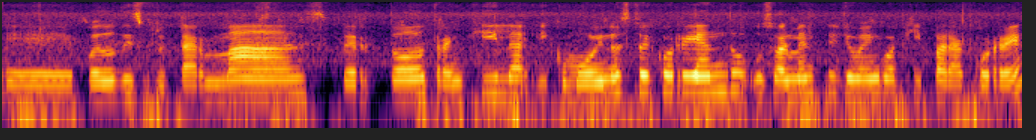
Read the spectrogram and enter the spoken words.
eh, puedo disfrutar más, ver todo tranquila y como hoy no estoy corriendo, usualmente yo vengo aquí para correr,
